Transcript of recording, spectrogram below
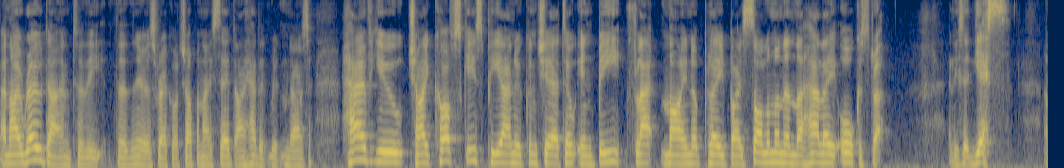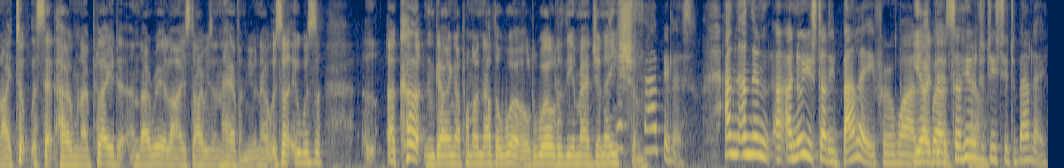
And I rode down to the, the nearest record shop and I said, I had it written down. I said, Have you Tchaikovsky's Piano Concerto in B flat minor played by Solomon and the Halle Orchestra? And he said, Yes. And I took the set home and I played it and I realized I was in heaven. You know, it was a, it was a, a curtain going up on another world, world of the imagination. fabulous. And, and then I know you studied ballet for a while yeah, as well. I did, so who yeah. introduced you to ballet?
